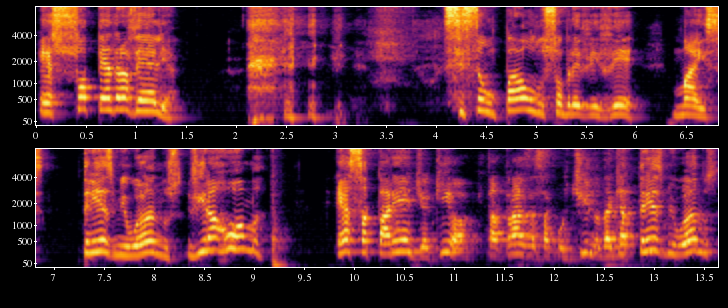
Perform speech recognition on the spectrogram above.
é só pedra velha. Se São Paulo sobreviver mais 3 mil anos, vira Roma. Essa parede aqui, ó, que tá atrás dessa cortina, daqui a 3 mil anos,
